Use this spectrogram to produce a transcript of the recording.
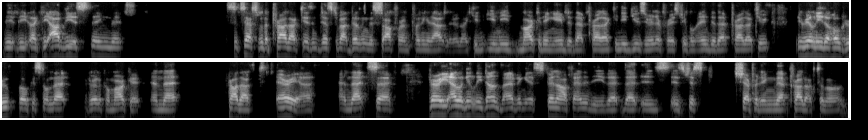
the, the like the obvious thing that success with a product isn't just about building the software and putting it out there. Like you, you need marketing aimed at that product. You need user interface people aimed at that product. You you really need a whole group focused on that vertical market and that product area. And that's uh, very elegantly done by having a spin-off entity that that is is just shepherding that product along.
